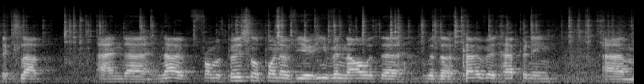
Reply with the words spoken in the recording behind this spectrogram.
the club. And uh, no, from a personal point of view, even now with the with the COVID happening. Um,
